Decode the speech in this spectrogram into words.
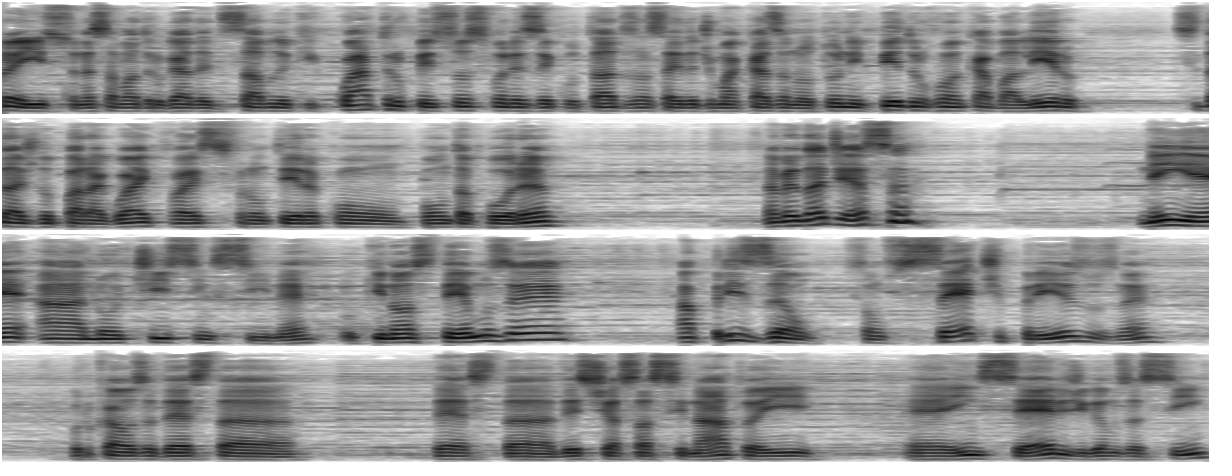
Para isso, nessa madrugada de sábado, que quatro pessoas foram executadas na saída de uma casa noturna em Pedro Juan Cabaleiro, cidade do Paraguai, que faz fronteira com Ponta Porã. Na verdade, essa nem é a notícia em si, né? O que nós temos é a prisão. São sete presos, né? Por causa desta, desta deste assassinato aí é, em série, digamos assim.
